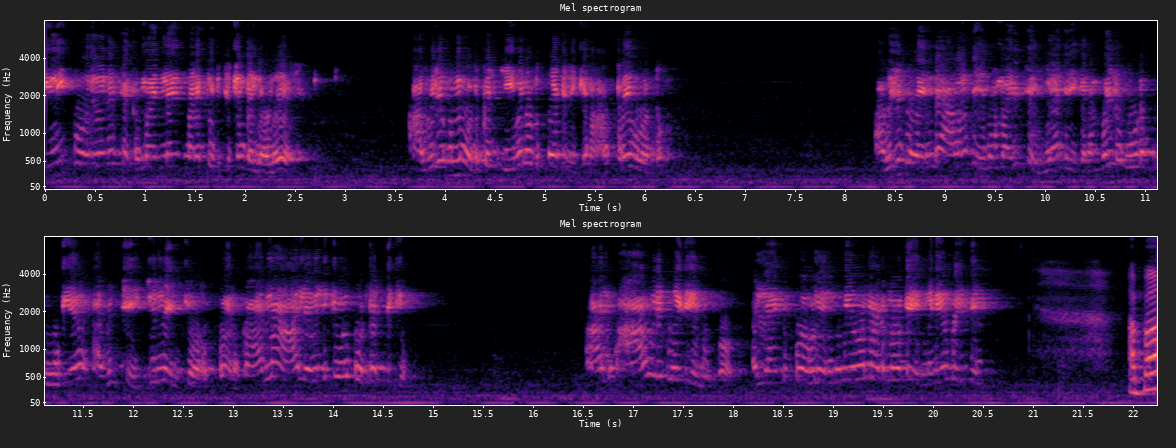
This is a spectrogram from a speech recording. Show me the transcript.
ഇനി ഓരോരോ ചെക്കന്മാരിനെ ഇങ്ങനെ പിടിച്ചിട്ടുണ്ടല്ലോ അവരൊന്നും ഒടുക്കൽ ജീവൻ ഒടുക്കാണ്ടിരിക്കണം അത്രേ വേണ്ടു. അവർ എന്റെ ആളെ ചെയ്തമാതിരി ചെയ്യാണ്ടിരിക്കണം. ഇവളുടെ കൂടെ കൂടിയ അത് ചെയ്യുന്ന എനിക്ക് ഉറപ്പാണ്. കാരണം ആ ലെവലിലേക്ക് അവൾ കൊണ്ടെത്തിക്കും. ആ ഒരു പേടിയുള്ളൂ ഇപ്പൊ. അല്ലാണ്ട് ഇപ്പൊ അവൾ എങ്ങനെയോ നടന്നോട്ടെ എങ്ങനെയോ പൈസ അപ്പോൾ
